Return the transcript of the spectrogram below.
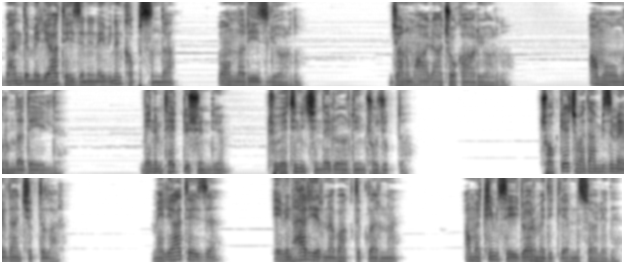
ben de Melia teyzenin evinin kapısında onları izliyordum. Canım hala çok ağrıyordu. Ama umurumda değildi. Benim tek düşündüğüm küvetin içinde gördüğüm çocuktu. Çok geçmeden bizim evden çıktılar. Melia teyze evin her yerine baktıklarını ama kimseyi görmediklerini söyledi.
